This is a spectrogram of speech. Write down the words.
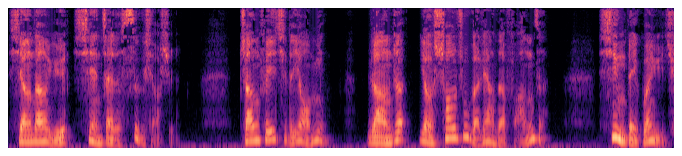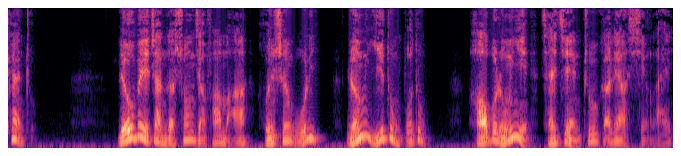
相当于现在的四个小时。张飞气得要命，嚷着要烧诸葛亮的房子，幸被关羽劝住。刘备站得双脚发麻，浑身无力。仍一动不动，好不容易才见诸葛亮醒来。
